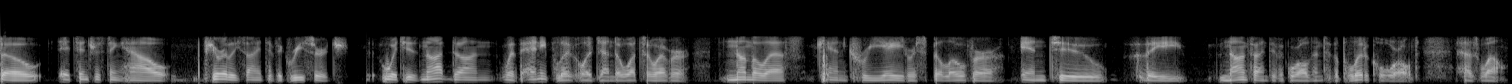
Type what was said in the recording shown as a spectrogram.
So it's interesting how purely scientific research, which is not done with any political agenda whatsoever, nonetheless can create or spill over into the non scientific world, into the political world as well.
